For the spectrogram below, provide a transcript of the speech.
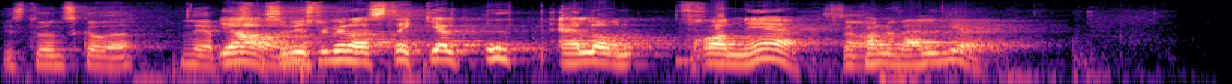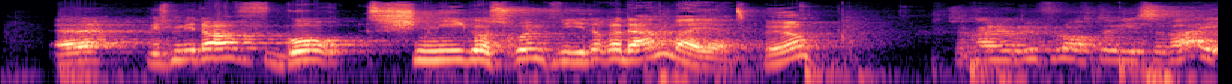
hvis du ønsker det. Ned på Ja, så hvis du vil ha strikkhjelp opp eller fra ned, så kan du velge. Eh, hvis vi da går sniker oss rundt videre den veien, Ja. Så kan jo du få lov til å vise vei.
